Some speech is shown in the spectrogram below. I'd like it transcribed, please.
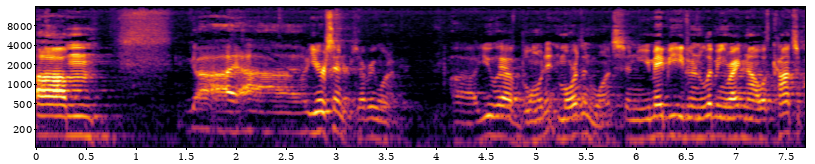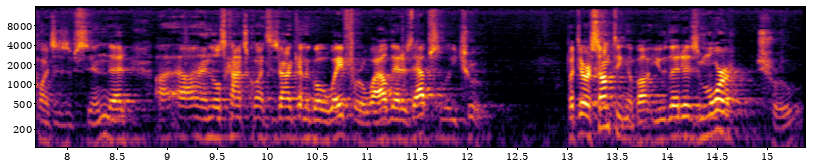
um, uh, uh, you're sinners, every one of you. Uh, you have blown it more than once, and you may be even living right now with consequences of sin that, uh, uh, and those consequences aren't going to go away for a while. That is absolutely true. But there is something about you that is more true.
